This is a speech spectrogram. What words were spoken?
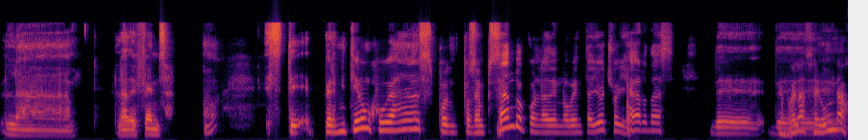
la, la defensa. ¿no? Este, permitieron jugadas, pues, pues, empezando con la de 98 yardas. De, de... Que, fue la segunda,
